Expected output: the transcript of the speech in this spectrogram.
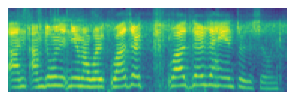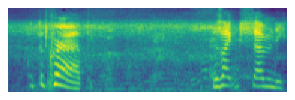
I'm I'm doing it near my work. Why is there? Why there's a hand through the ceiling? What the crap? There's like seventy.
